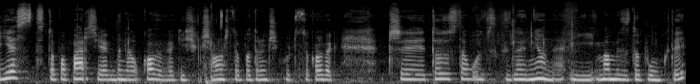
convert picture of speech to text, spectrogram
jest to poparcie jakby naukowe w jakiejś książce, podręczniku czy cokolwiek, czy to zostało uwzględnione i mamy za to punkty.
